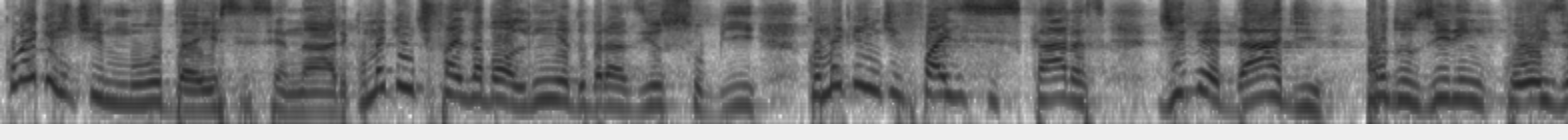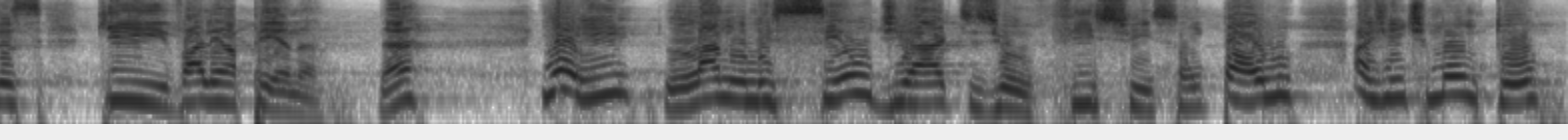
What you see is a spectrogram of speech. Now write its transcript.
Como é que a gente muda esse cenário? Como é que a gente faz a bolinha do Brasil subir? Como é que a gente faz esses caras de verdade produzirem coisas que valem a pena? Né? E aí, lá no Liceu de Artes e Ofício em São Paulo, a gente montou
